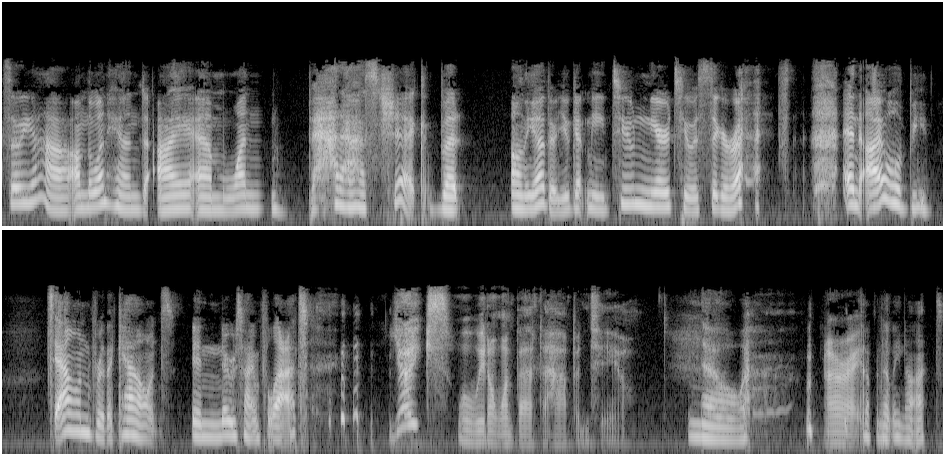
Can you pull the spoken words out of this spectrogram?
So yeah, on the one hand, I am one badass chick, but on the other, you get me too near to a cigarette, and I will be down for the count in no time flat. Yikes. Well, we don't want that to happen to you. No, All right. definitely not.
